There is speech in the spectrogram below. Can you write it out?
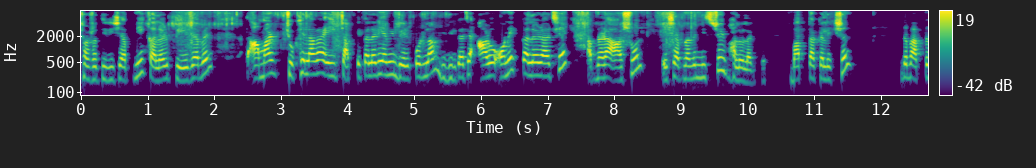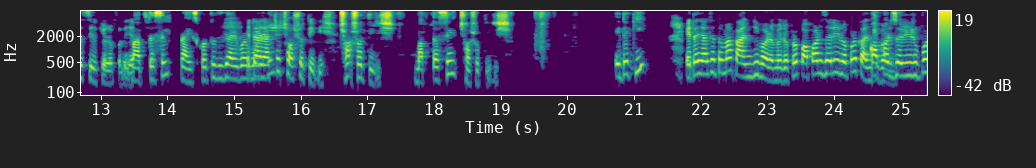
ছশো তিরিশে আপনি কালার পেয়ে যাবেন। আমার চোখে লাগা এই চারটে কালারই আমি বের করলাম। দিদির কাছে আরও অনেক কালার আছে আপনারা আসুন এসে আপনাদের নিশ্চয়ই ভালো লাগবে। বাপ্তা কালেকশন এটা বাপ্তা সিল্কের উপরে যাচ্ছে। বাপ্তা সিল্ক প্রাইস কত দিদি? একবার এটা যাচ্ছে ছশো তিরিশ। ছশো তিরিশ। বাপ্তা সিল্ক ছশো তিরিশ। এটা কি? এটা যাচ্ছে তোমার কাঞ্জিভরমের উপর কপার জারির উপর কপার জারির উপর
